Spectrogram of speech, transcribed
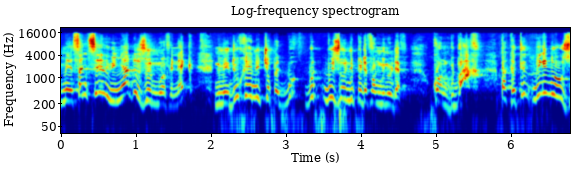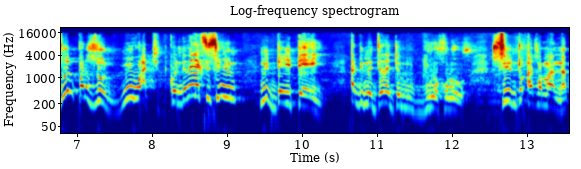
mais sañ seen wi ñaata zone moo fi nekk mais du xëy ni coppet bu bu bu zone yëpp defoon lu ñu def kon du baax parce que mi ngi ñëw zone par zone muy wàcc kon dina yegg si suñu nit day teey addina jara jarul buróoxuloo surtout asamaan nag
